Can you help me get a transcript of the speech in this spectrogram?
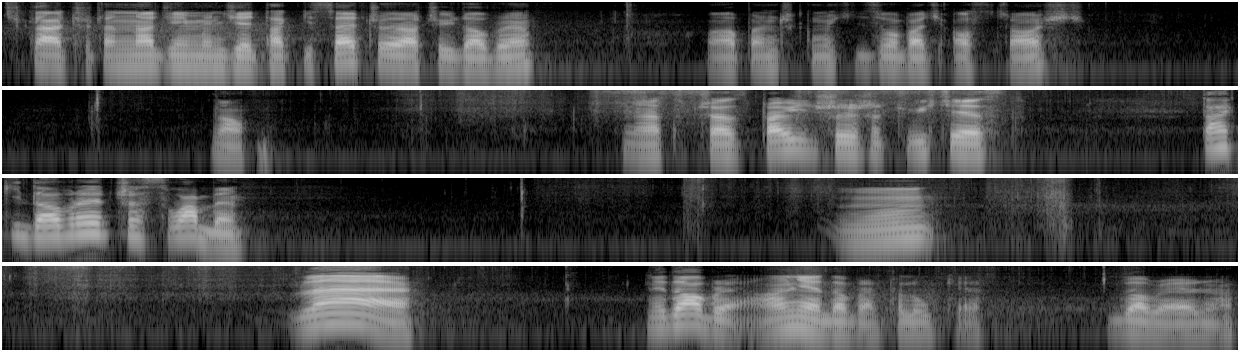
Ciekawe, czy ten nadzień będzie taki se, czy raczej dobry. O, pęczek musi złapać ostrość. No. Teraz trzeba sprawdzić, czy rzeczywiście jest taki dobry, czy słaby. Mm. Le. Niedobre, ale nie, dobra, to luk jest. Dobre jednak.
